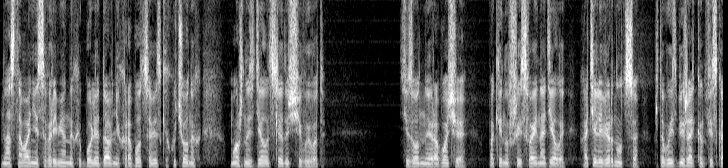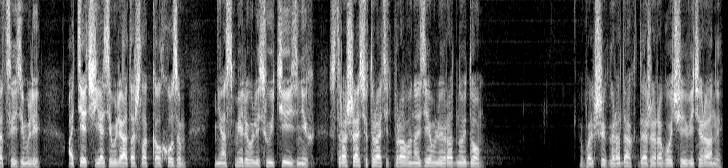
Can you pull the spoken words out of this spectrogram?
На основании современных и более давних работ советских ученых можно сделать следующий вывод. Сезонные рабочие, покинувшие свои наделы, хотели вернуться, чтобы избежать конфискации земли, а те, чья земля отошла к колхозам, не осмеливались уйти из них, страшась утратить право на землю и родной дом. В больших городах даже рабочие ветераны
